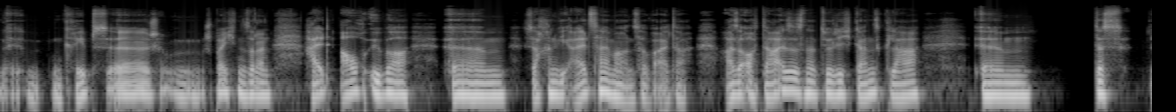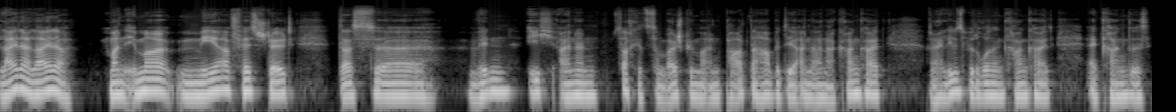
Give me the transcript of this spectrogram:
äh, Krebs, äh, sprechen, sondern halt auch über, ähm, Sachen wie Alzheimer und so weiter. Also, auch da ist es natürlich ganz klar, ähm, dass leider, leider man immer mehr feststellt, dass, äh, wenn ich einen sage jetzt zum Beispiel mal einen Partner habe, der an einer Krankheit einer lebensbedrohenden Krankheit erkrankt ist,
